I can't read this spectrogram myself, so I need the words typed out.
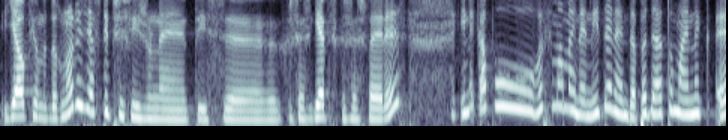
Για όποιον δεν το γνώριζε, αυτοί ψηφίζουν ε, τις, ε, χρυσές, για τις χρυσές σφαίρες. Είναι κάπου, δεν θυμάμαι, 90-95 άτομα, είναι, ε,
